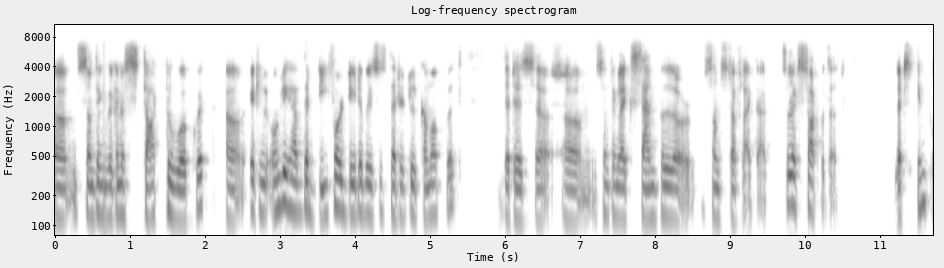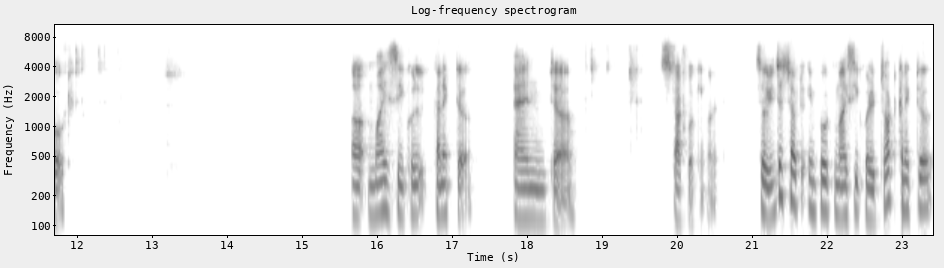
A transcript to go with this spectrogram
um, something we're gonna start to work with. Uh, it'll only have the default databases that it'll come up with. That is uh, um, something like sample or some stuff like that. So let's start with that. Let's import a MySQL connector and uh, start working on it. So you just have to import MySQL.connector.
